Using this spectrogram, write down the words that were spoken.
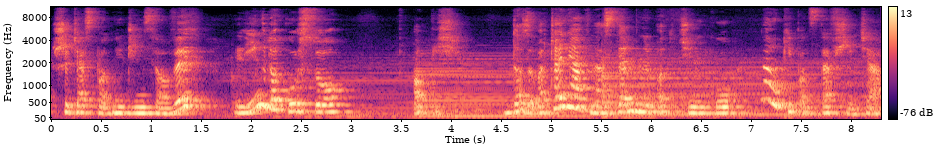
szycia spodni jeansowych. Link do kursu w opisie. Do zobaczenia w następnym odcinku Nauki Podstaw Szycia.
